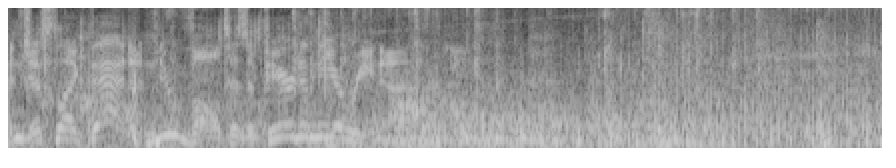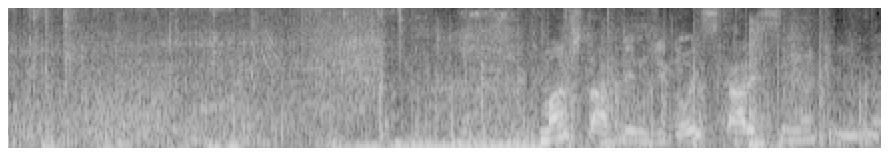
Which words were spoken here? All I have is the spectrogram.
And just like that, a new vault has appeared in the arena. Mano, tá vindo de dois caras em cima aqui, mano.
